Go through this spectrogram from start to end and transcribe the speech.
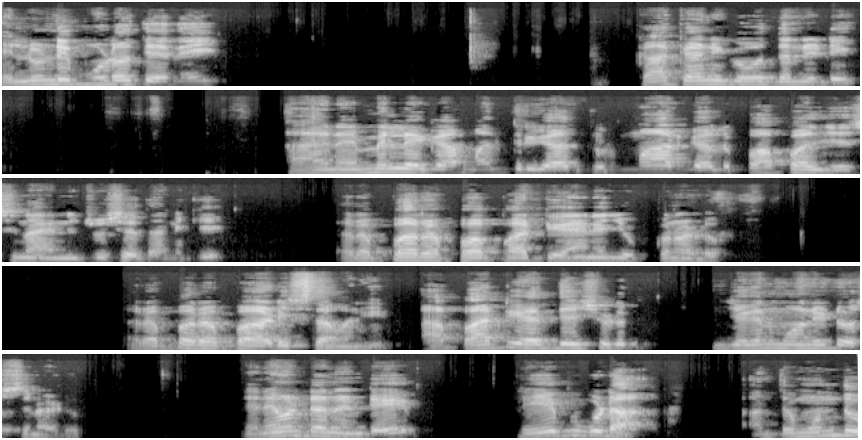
ఎల్లుండి మూడో తేదీ. కాకాని గోవర్ధన్ రెడ్డి ఆయన ఎమ్మెల్యేగా మంత్రిగా దుర్మార్గాలు పాపాలు చేసిన ఆయన చూసేదానికి రప్పారప్ప పార్టీ ఆయనే చెప్పుకున్నాడు. రప్పారప్ప ఆడిస్తామని. ఆ పార్టీ అధ్యక్షుడు జగన్మోహన్ రెడ్డి వస్తున్నాడు. నేనేమంటానంటే రేపు కూడా అంతకుముందు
